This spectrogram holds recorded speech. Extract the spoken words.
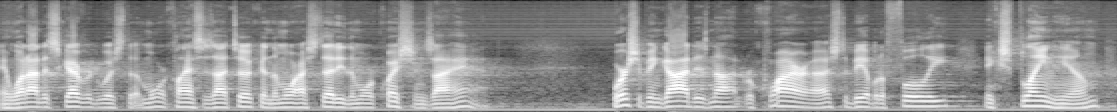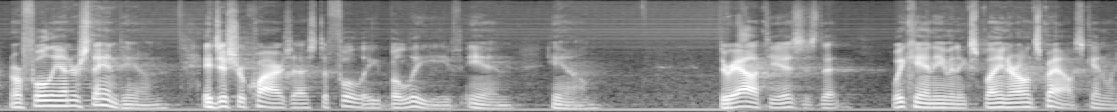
And what I discovered was the more classes I took and the more I studied, the more questions I had. Worshiping God does not require us to be able to fully explain him nor fully understand him. It just requires us to fully believe in him. The reality is, is that we can't even explain our own spouse, can we?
